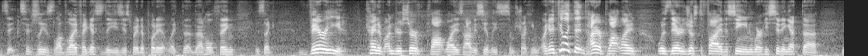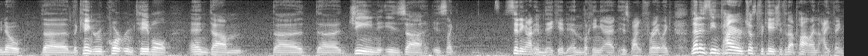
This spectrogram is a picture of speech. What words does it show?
it's essentially his love life. I guess is the easiest way to put it. Like the, that whole thing is like very kind of underserved plot wise. Obviously, at least some striking. Like I feel like the entire plot line was there to justify the scene where he's sitting at the you know the the kangaroo courtroom table and um, the the Jean is uh, is like sitting on him naked and looking at his wife, right? Like that is the entire justification for that plotline, I think,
